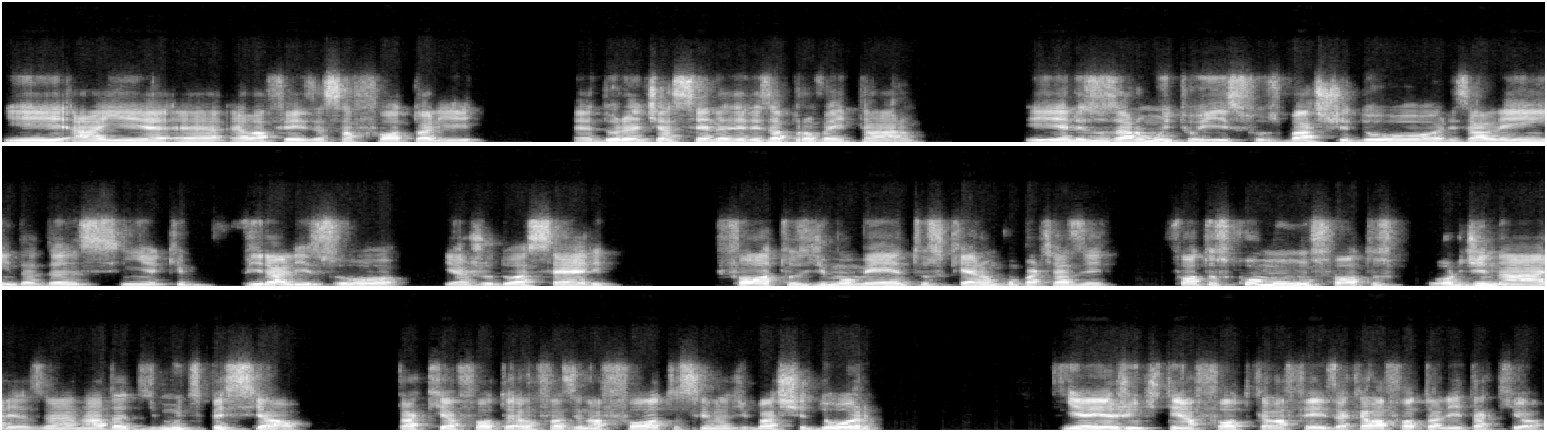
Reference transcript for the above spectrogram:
e aí uh, ela fez essa foto ali. Eh, durante a cena, eles aproveitaram. E eles usaram muito isso, os bastidores, além da dancinha que viralizou e ajudou a série, fotos de momentos que eram compartilhadas e fotos comuns, fotos ordinárias, né? nada de muito especial. Tá aqui a foto, ela fazendo a foto, cena de bastidor. E aí a gente tem a foto que ela fez. Aquela foto ali tá aqui, ó.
